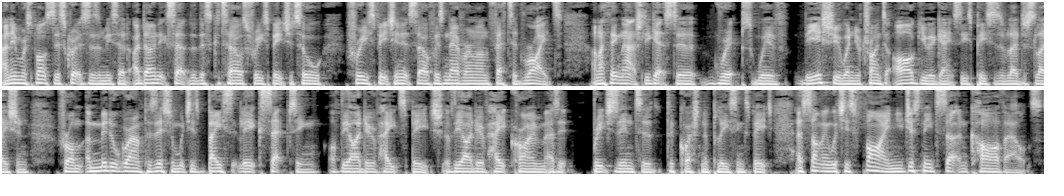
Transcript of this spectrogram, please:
And in response to this criticism, he said, I don't accept that this curtails free speech at all. Free speech in itself is never an unfettered right. And I think that actually gets to grips with the issue when you're trying to argue against these pieces of legislation from a middle ground position, which is basically accepting of the idea of hate speech, of the idea of hate crime as it breaches into the question of policing speech as something which is fine. You just need certain carve outs.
